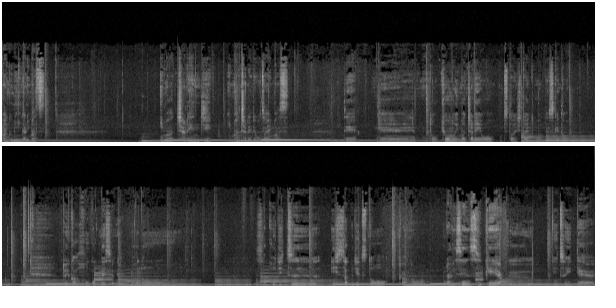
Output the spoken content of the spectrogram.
番組になります。今チャレンジ今チャレでございます。でえー、っと今日の今チャレをお伝えしたいと思うんですけどというか報告ですよね、まあ、あの昨日一昨日とあのライセンス契約について、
